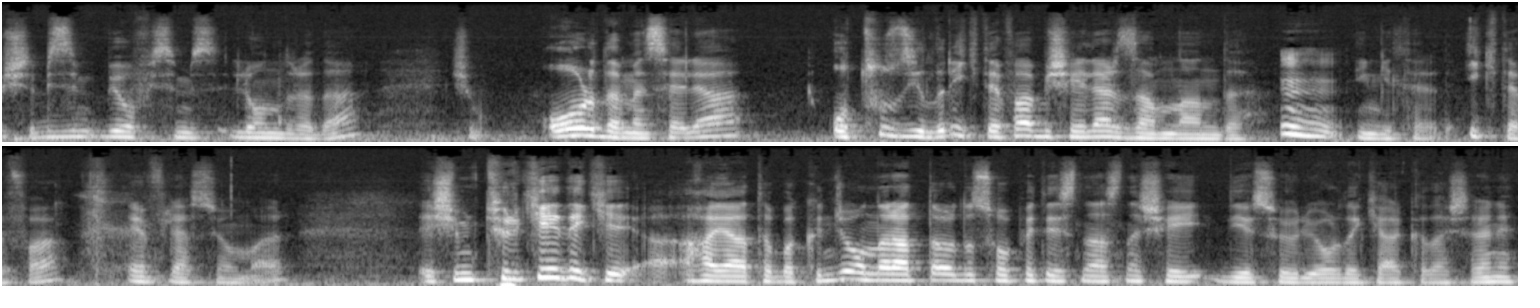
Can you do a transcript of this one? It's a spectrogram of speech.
işte bizim bir ofisimiz Londra'da. Şimdi orada mesela 30 yıldır ilk defa bir şeyler zamlandı. Hı hı. İngiltere'de. ilk defa enflasyon var. E şimdi Türkiye'deki hayata bakınca onlar hatta orada sohbet esnasında şey diye söylüyor oradaki arkadaşlar. Hani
